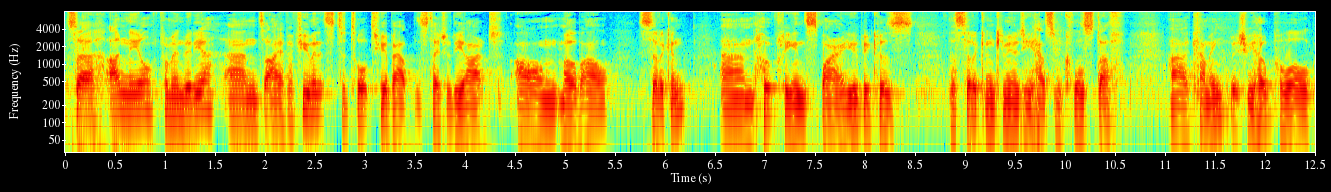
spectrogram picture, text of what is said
So I'm Neil from NVIDIA, and I have a few minutes to talk to you about the state of the art on mobile silicon and hopefully inspire you because the silicon community has some cool stuff uh, coming, which we hope will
